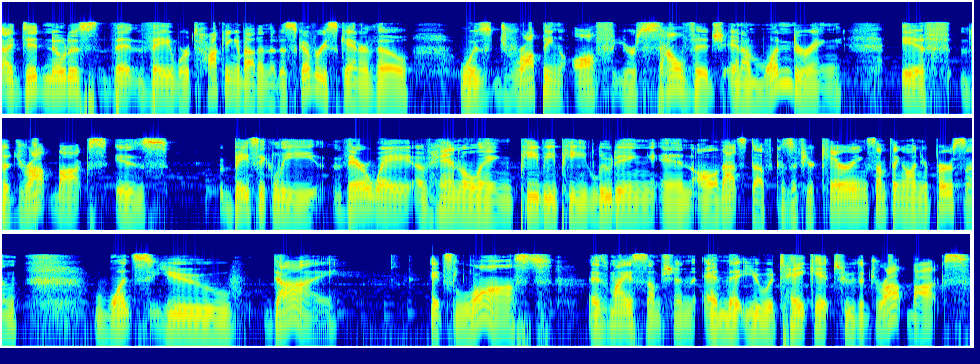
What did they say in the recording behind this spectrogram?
I did notice that they were talking about in the Discovery Scanner, though, was dropping off your salvage, and I'm wondering if the Dropbox is basically their way of handling PvP looting and all of that stuff. Because if you're carrying something on your person once you die, it's lost, as my assumption, and that you would take it to the Dropbox,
